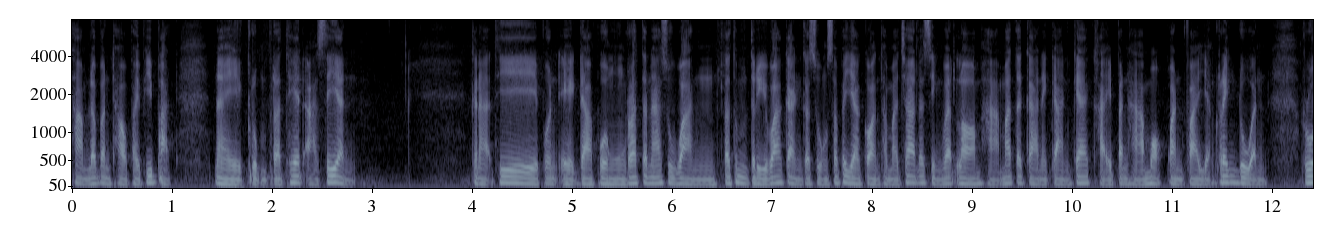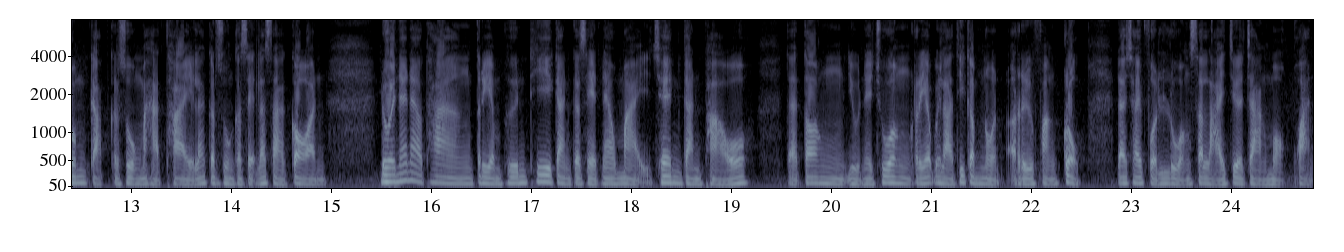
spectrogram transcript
ธรรมและบรรเทาภัยพิบัติในกลุ่มประเทศอาเซียน ขณะที่พลเอกดาพงศ์รัตนสุวรรณรัฐมนตรีว่าการกระทรวงทรัพยากรธรรมชาติและสิ่งแวดล้อมหามาตรการในการแก้ไขปัญหาหมอกควันไฟอย่างเร่งด่วน ร่วมกับกระทรวงมหาดไทย และกระทรวงเกษตรและสหกรณ์โดยแนะแนวทางเตรียมพื้นที่การเกษตรแนวใหม่ เช่น การเผา แต่ต้องอยู่ในช่วงระยะเวลาที่กำหนดหรือฝังกลบ และใช้ฝนหลวงสลายเจือจางหมอกควัน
